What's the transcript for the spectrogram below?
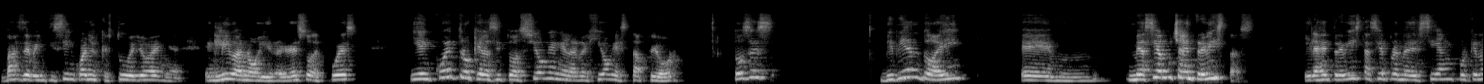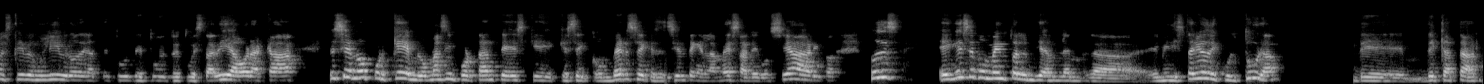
más de 25 años que estuve yo en, en Líbano y regreso después, y encuentro que la situación en la región está peor. Entonces, viviendo ahí, em, me hacía muchas entrevistas y las entrevistas siempre me decían, ¿por qué no escribes un libro de, tu, de, tu, de tu, estadía ahora acá? Decía, no, ¿por qué? Lo más importante es que, que, se converse, que se sienten en la mesa a negociar y todo. Entonces, en ese momento el, el Ministerio de Cultura de, de Qatar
